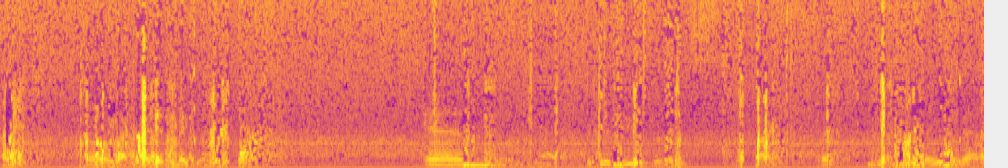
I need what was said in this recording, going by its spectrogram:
Right? Uh, that guy didn't make it very far. And yet, the good news is the fact that he didn't remain dead.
